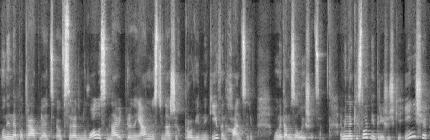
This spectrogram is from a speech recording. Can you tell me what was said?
Вони не потраплять всередину волоса навіть при наявності наших провідників, енхансерів. Вони там залишаться. Амінокислотні трішечки інші,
